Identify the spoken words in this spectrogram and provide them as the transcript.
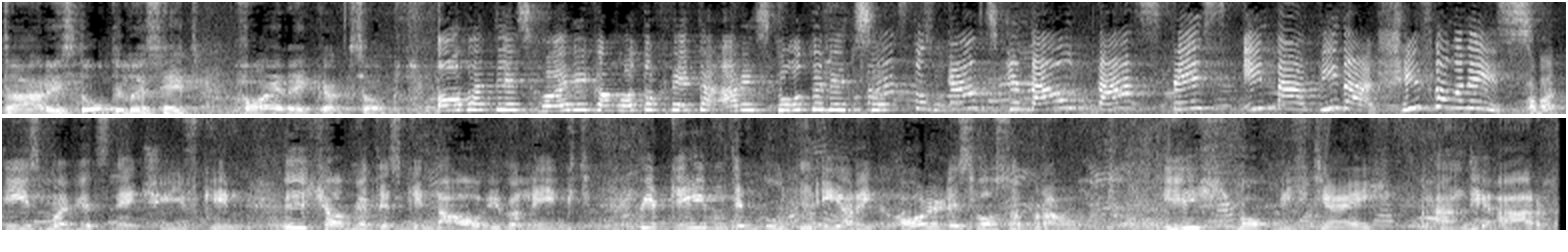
Der Aristoteles hätte Heurecker gesagt. Aber das Heuriger hat doch nicht der Aristoteles gesagt. Weißt doch ganz genau, dass das immer wieder schiefgegangen ist. Aber diesmal wird's nicht schief gehen. Ich habe mir das genau überlegt. Wir geben dem guten Erik alles, was er braucht. Ich mache mich gleich an die Arbeit.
